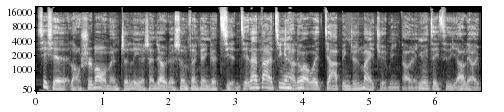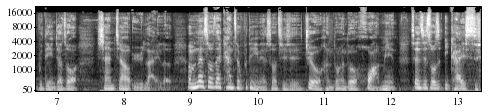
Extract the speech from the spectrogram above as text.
谢谢老师帮我们整理了山椒鱼的身份跟一个简介。那当然，今天还有另外一位嘉宾，就是麦觉明导演，因为这一次也要聊一部电影，叫做《山椒鱼来了》。我们那时候在看这部电影的时候，其实就有很多很多的画面，甚至说是一开始。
